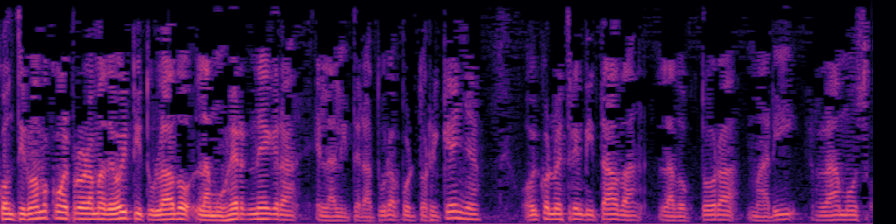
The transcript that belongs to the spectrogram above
Continuamos con el programa de hoy titulado La mujer negra en la literatura puertorriqueña. Hoy con nuestra invitada, la doctora Marí Ramos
